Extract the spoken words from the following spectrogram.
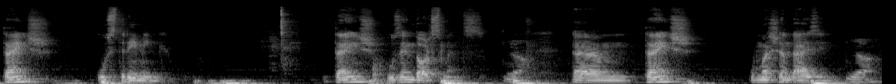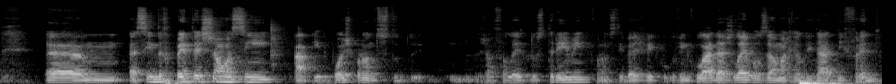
Tens o streaming, tens os endorsements, Yeah, um, tens o merchandising. yeah. Um, assim de repente eles são assim. Ah, e depois pronto, tu- já falei do streaming, pronto, se estiveres vinculado às labels é uma realidade diferente.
